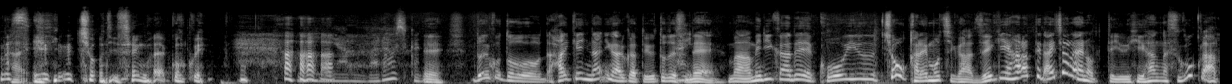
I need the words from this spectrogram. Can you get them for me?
ます。はい、1兆2500億円。いや笑うしかない、えどういうこと背景に何があるかというとですね、はい、まあ、アメリカでこういう超金持ちが税金払ってないじゃないのっていう批判がすごくあっ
